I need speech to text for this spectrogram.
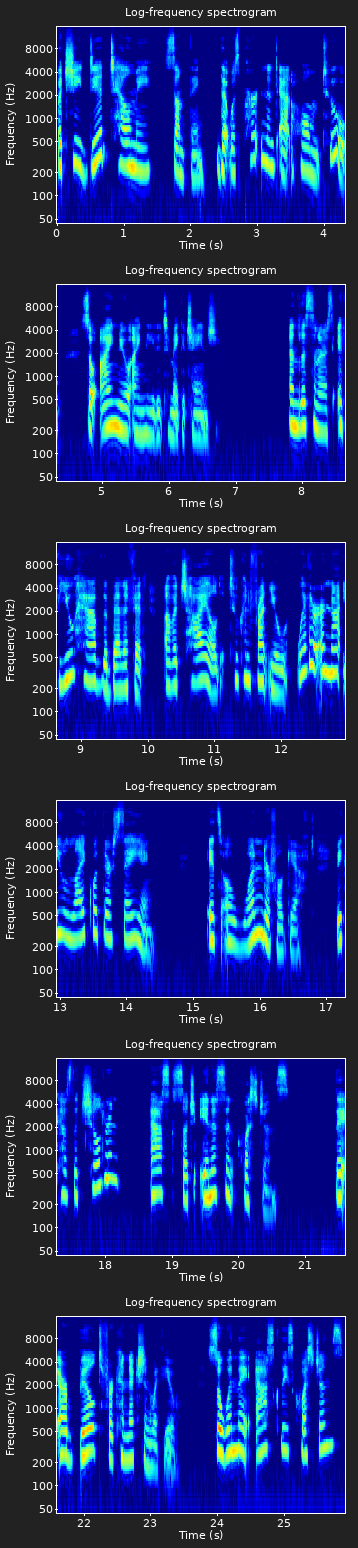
But she did tell me something that was pertinent at home too, so I knew I needed to make a change. And listeners, if you have the benefit of a child to confront you, whether or not you like what they're saying, it's a wonderful gift because the children ask such innocent questions. They are built for connection with you. So when they ask these questions,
